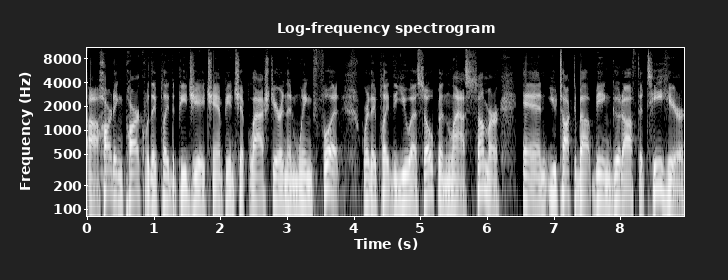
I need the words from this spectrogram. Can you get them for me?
uh, Harding Park, where they played the PGA Championship last year, and then Winged Foot, where they played the U.S. Open last summer. And you talked about being good off the tee here.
